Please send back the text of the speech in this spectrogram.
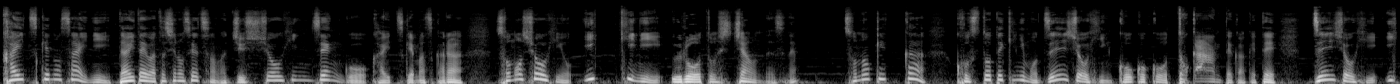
買い付けの際に、だいたい私の生徒さんは10商品前後を買い付けますから、その商品を一気に売ろうとしちゃうんですね。その結果、コスト的にも全商品広告をドカーンってかけて、全商品一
